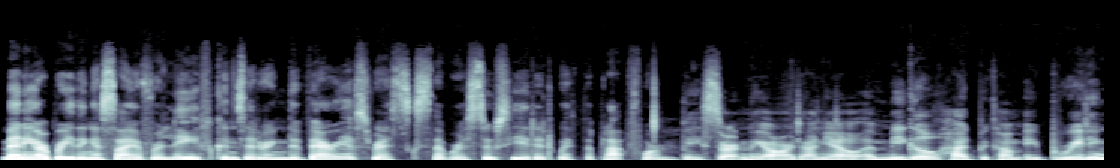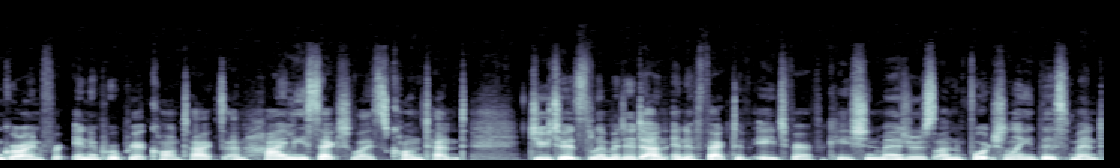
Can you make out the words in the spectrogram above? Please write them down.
Many are breathing a sigh of relief considering the various risks that were associated with the platform. They certainly are, Danielle. Omegle had become a breeding ground for inappropriate contact and highly sexualized content. Due to its limited and ineffective age verification measures, unfortunately, this meant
